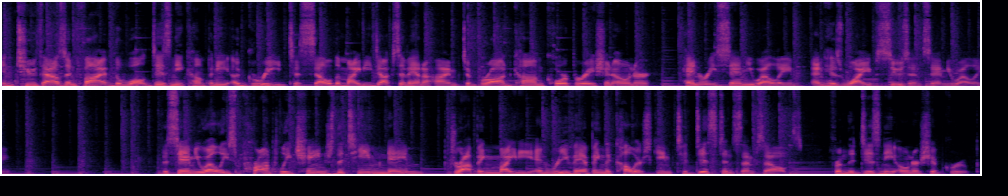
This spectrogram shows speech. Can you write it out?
In 2005, the Walt Disney Company agreed to sell the Mighty Ducks of Anaheim to Broadcom Corporation owner Henry Samueli and his wife Susan Samueli. The Samuelis promptly changed the team name, dropping Mighty and revamping the color scheme to distance themselves from the Disney ownership group.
